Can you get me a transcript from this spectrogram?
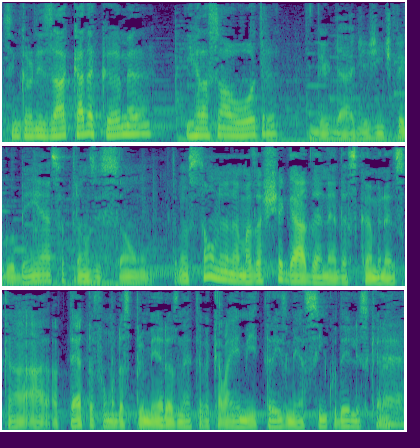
Sincronizar cada câmera em relação à outra Verdade, a gente pegou bem essa transição, transição né, mas a chegada né, das câmeras, a, a Teta foi uma das primeiras, né, teve aquela M365 deles, que era... É.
